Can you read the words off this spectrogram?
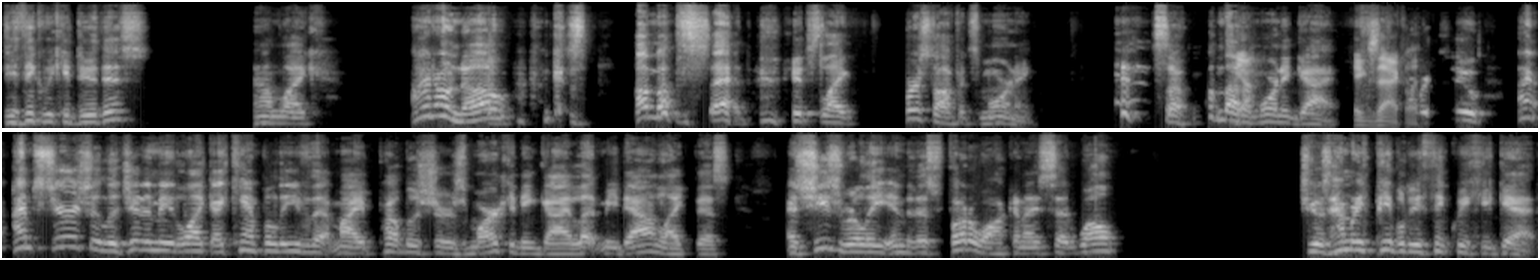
Do you think we could do this? And I'm like, I don't know, because I'm upset. It's like, first off, it's morning. so I'm not yeah, a morning guy. Exactly. Number two, I, I'm seriously legitimately like, I can't believe that my publisher's marketing guy let me down like this and she's really into this photo walk. And I said, Well, she goes, How many people do you think we could get?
